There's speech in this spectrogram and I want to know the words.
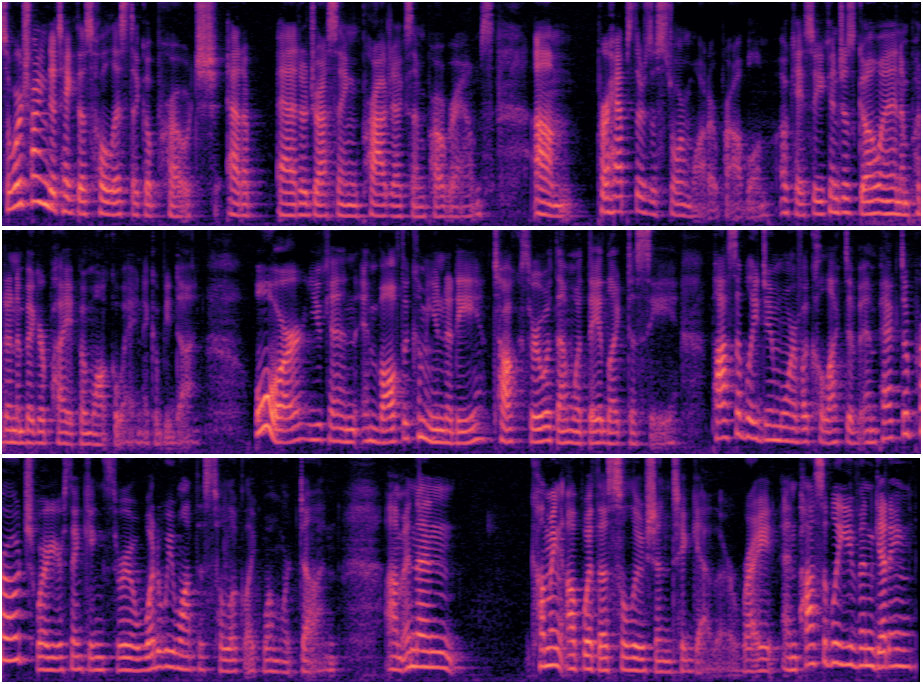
So we're trying to take this holistic approach at a, at addressing projects and programs. Um, perhaps there's a stormwater problem. Okay, so you can just go in and put in a bigger pipe and walk away, and it could be done. Or you can involve the community, talk through with them what they'd like to see, possibly do more of a collective impact approach where you're thinking through what do we want this to look like when we're done? Um, and then coming up with a solution together, right? And possibly even getting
